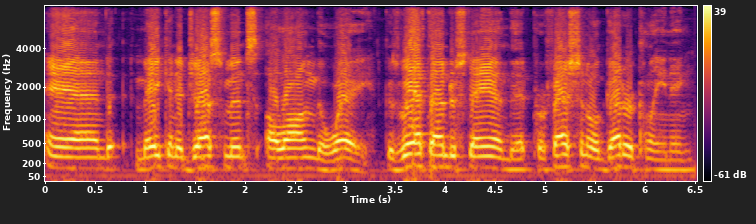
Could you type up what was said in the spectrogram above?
and making adjustments along the way. Because we have to understand that professional gutter cleaning,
